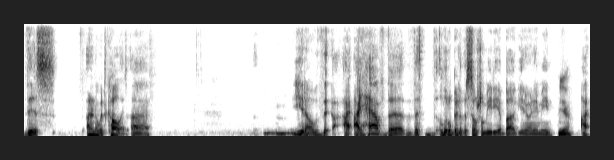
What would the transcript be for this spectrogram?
this i don't know what to call it uh you know the, I, I have the, the the little bit of the social media bug you know what i mean yeah. i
